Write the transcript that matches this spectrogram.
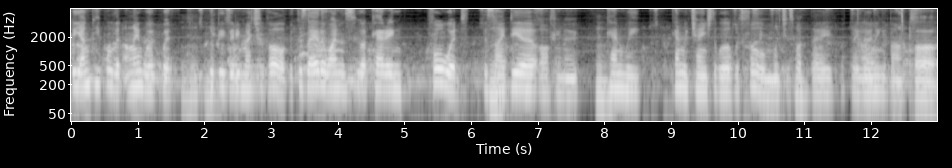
the young people that I work with mm-hmm. will be very much involved because they're the ones who are carrying forward this mm. idea of you know Mm. Can we can we change the world with film, which is what they what they're learning about. Uh,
